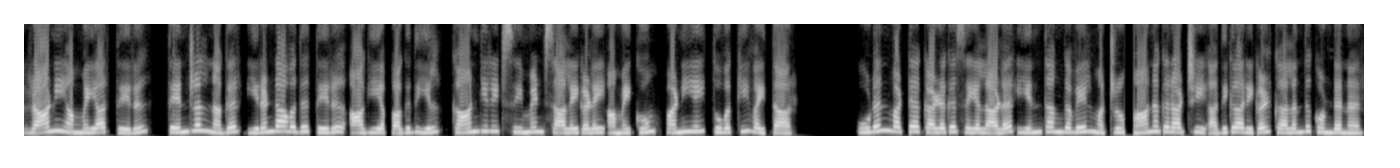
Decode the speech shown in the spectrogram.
ராணி அம்மையார் தெரு தென்றல் நகர் இரண்டாவது தெரு ஆகிய பகுதியில் கான்கிரீட் சிமெண்ட் சாலைகளை அமைக்கும் பணியை துவக்கி வைத்தார். உடன் வட்ட கழக செயலாளர் என் தங்கவேல் மற்றும் மாநகராட்சி அதிகாரிகள் கலந்து கொண்டனர்.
